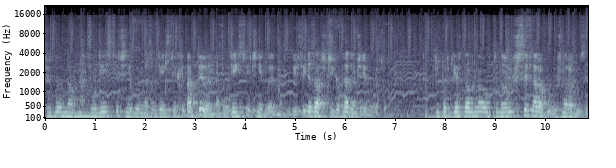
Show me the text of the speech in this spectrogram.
Czy byłem na, na złodziejstwie, czy nie byłem na złodziejstwie? Chyba byłem na złodziejstwie, czy nie byłem na złodziejstwie? Idę zobaczyć, czy go kradłem, czy nie po prostu. Creeper pierdolnął, tu no już syf narobił, już narobił syf.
